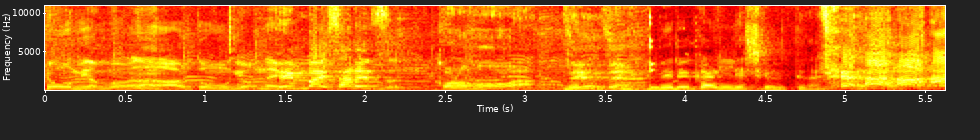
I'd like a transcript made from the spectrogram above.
興味はもうあると思うけどね転売されず、この本は。全然。メルカリでしか売ってない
